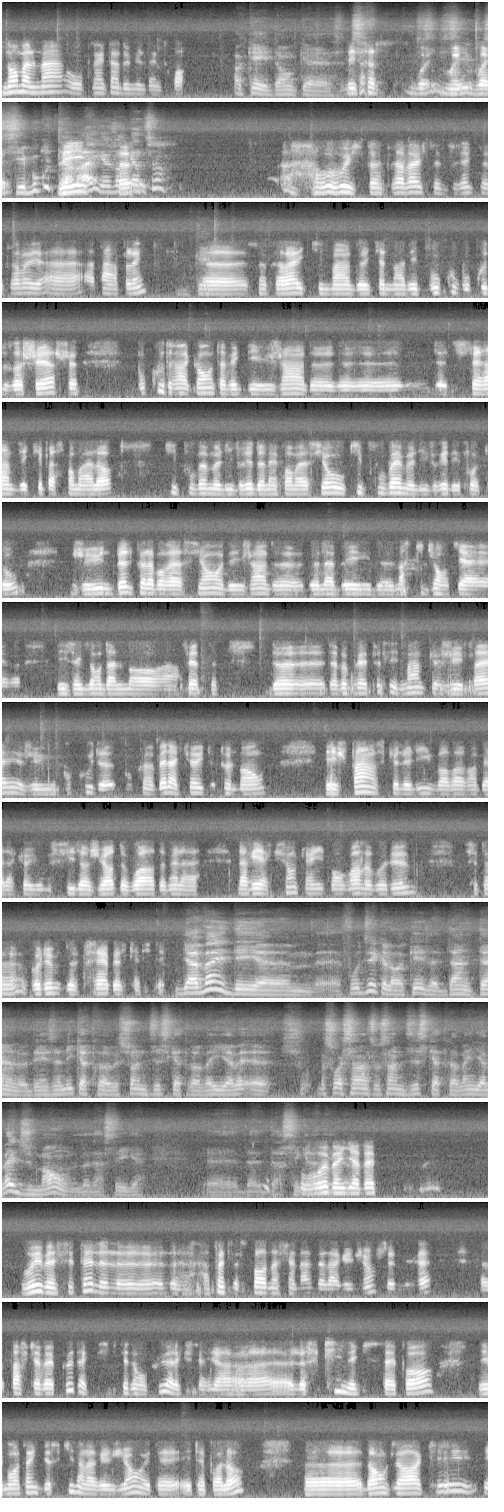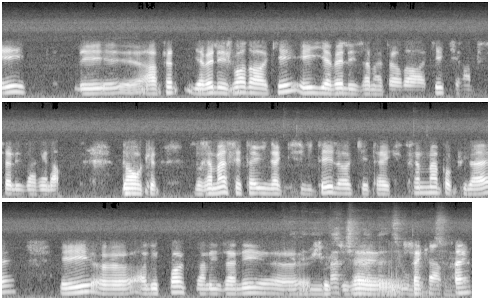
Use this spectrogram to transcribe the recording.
normalement au printemps 2023. OK, donc... Euh, oui, oui, oui. C'est beaucoup de travail, mais, je regarde ça. Ah, oui, c'est un travail, je te dirais que c'est un travail à, temps plein. c'est un travail qui, demande, qui a demandé beaucoup, beaucoup de recherche beaucoup de rencontres avec des gens de, différentes équipes à ce moment-là qui pouvaient me livrer de l'information ou qui pouvaient me livrer des photos. J'ai eu une belle collaboration des gens de, l'abbé, de Marquis de Jonquière, des Aiglons d'Alma, en fait, d'à peu près toutes les demandes que j'ai faites. J'ai eu beaucoup de beaucoup un bel accueil de tout le monde. Et je pense que le livre va avoir un bel accueil aussi. J'ai hâte de voir demain la réaction quand ils vont voir le volume c'est un volume de très belle qualité. Il y avait des. Il euh, faut dire que le hockey, dans le temps, dans les années 70-80, il y avait 60, 70, 80, il y avait du monde dans ces, euh, dans ces Oui, ben il y avait. Oui, ben c'était le, en fait, le sport national de la région, je te dirais. parce qu'il y avait peu d'activités non plus à l'extérieur. le ski n'existait pas. Les montagnes de ski dans la région étaient, étaient pas là. donc, le hockey et les, en fait, il y avait les joueurs de hockey et il y avait les amateurs de hockey qui remplissaient les arénas. Donc, vraiment, c'était une activité là qui était extrêmement populaire. Et euh, à l'époque, dans les années euh, je dirais 55,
